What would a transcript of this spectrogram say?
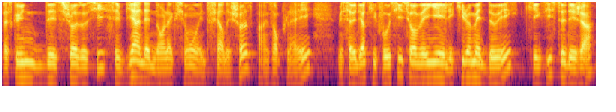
Parce qu'une des choses aussi, c'est bien d'être dans l'action et de faire des choses, par exemple la haie, mais ça veut dire qu'il faut aussi surveiller les kilomètres de haies qui existent déjà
